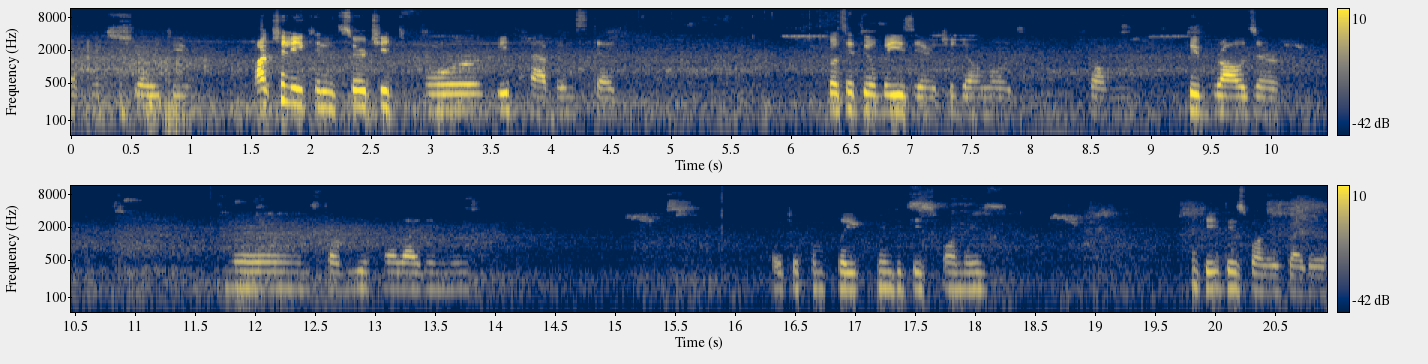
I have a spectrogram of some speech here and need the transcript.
let me show it to you. Actually, you can search it for GitHub instead because it will be easier to download from the browser. Uh, stop you highlighting this. Autocomplete, maybe this one is. Okay, this one is better.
